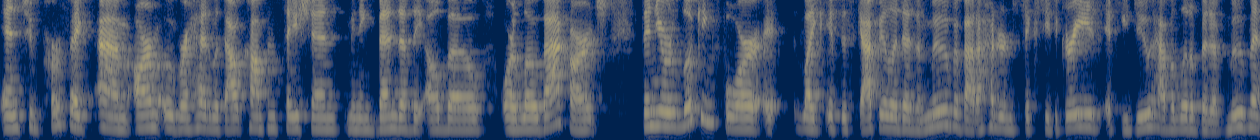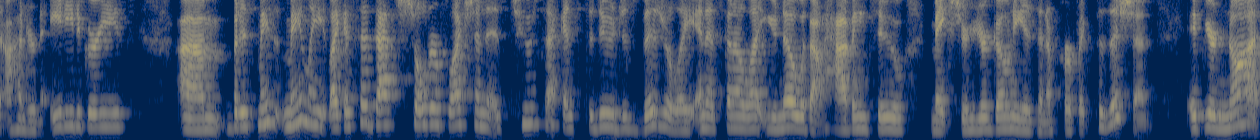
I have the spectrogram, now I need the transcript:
into perfect um, arm overhead without compensation, meaning bend of the elbow or low back arch, then you're looking for eh, like if the scapula doesn't move about 160 degrees, if you do have a little bit of movement, 180 degrees. Um, but it's mainly, like I said, that shoulder flexion is two seconds to do just visually, and it's going to let you know without having to make sure your goni is in a perfect position. If you're not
